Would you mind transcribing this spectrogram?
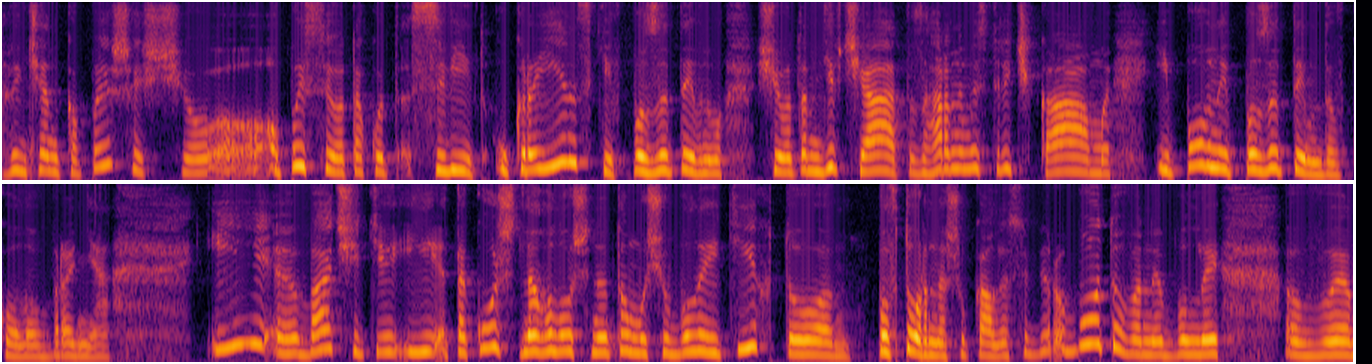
Гринченко пише, що описує отак от світ український в позитивному, що там дівчата з гарними стрічками і повний позитив довкола вбрання. І е, бачить, і також наголошує на тому, що були і ті, хто повторно шукали собі роботу, вони були в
